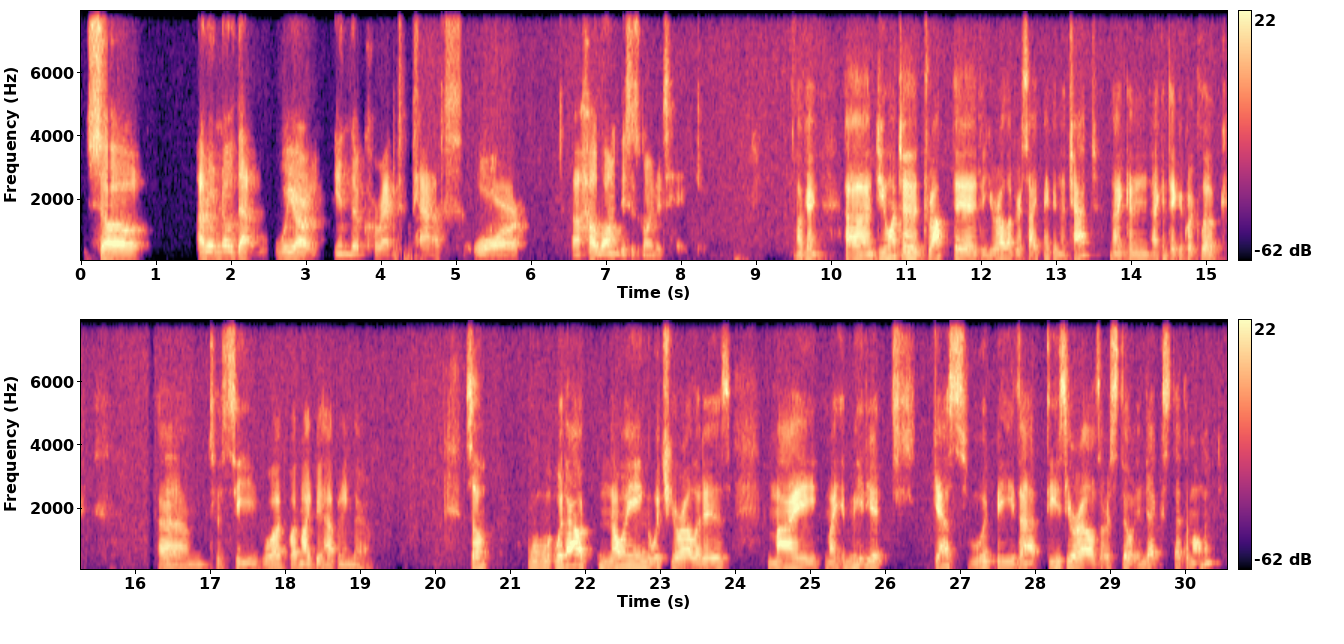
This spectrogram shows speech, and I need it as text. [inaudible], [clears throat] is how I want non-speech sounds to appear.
So I don't know that we are in the correct path or uh, how long this is going to take. OK. Uh, do you want to drop the, the URL of your site maybe in the chat? I can I can take a quick look um, to see what, what might be happening there. So without knowing which URL it is, my, my immediate guess would be that these URLs are still indexed at the moment.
